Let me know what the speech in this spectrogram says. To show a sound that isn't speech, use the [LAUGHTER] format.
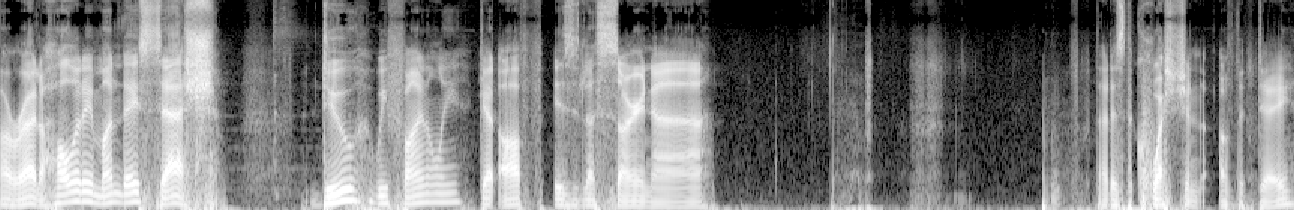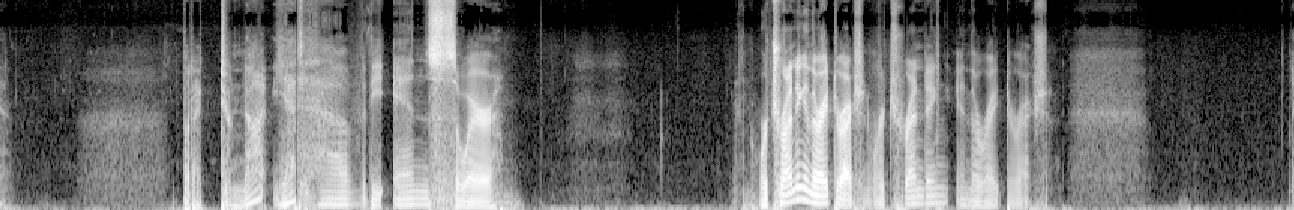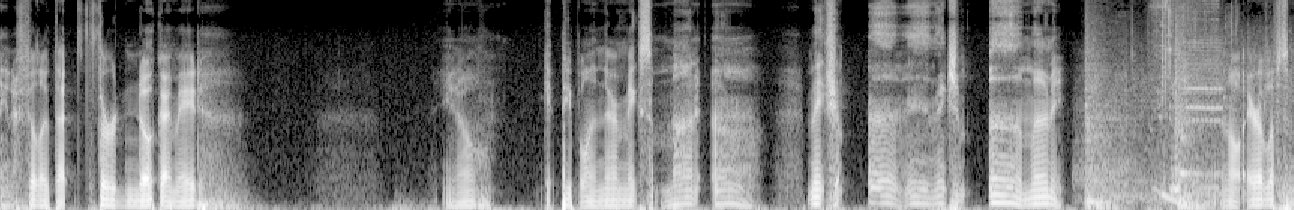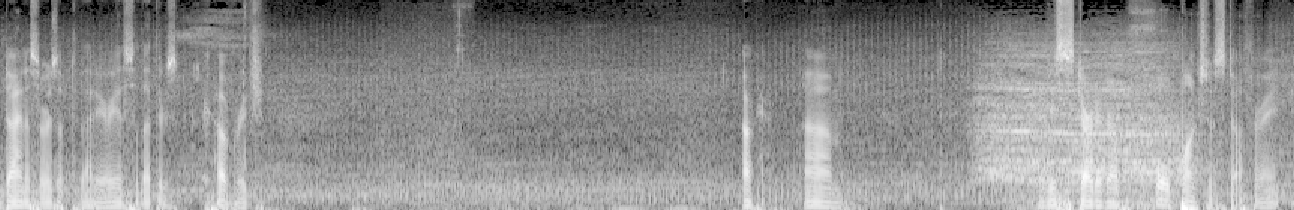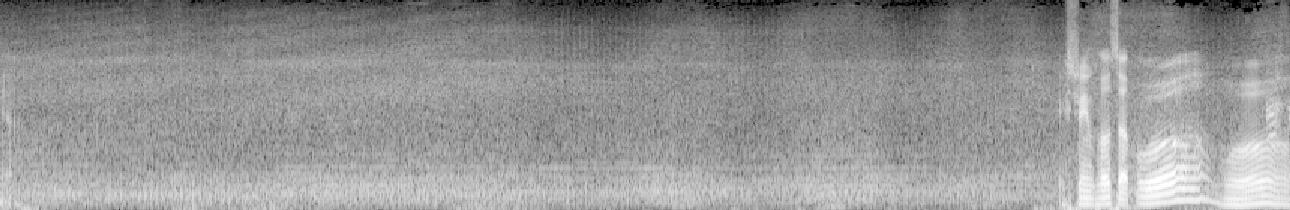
All right, a holiday Monday sesh. Do we finally get off Isla Sorna? That is the question of the day. But I do not yet have the answer. We're trending in the right direction. We're trending in the right direction. I'm going to fill out that third nook I made. You know, get people in there, make some money. Uh, make some, uh, make some uh, money. And I'll airlift some dinosaurs up to that area so that there's coverage. Okay. Um, I just started a whole bunch of stuff, right? Yeah. Extreme close up. Whoa, whoa.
